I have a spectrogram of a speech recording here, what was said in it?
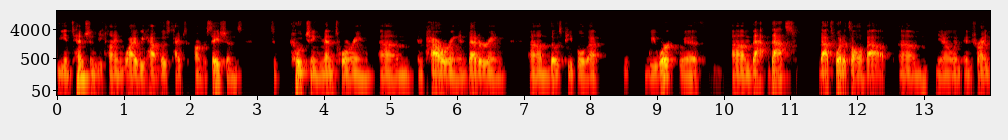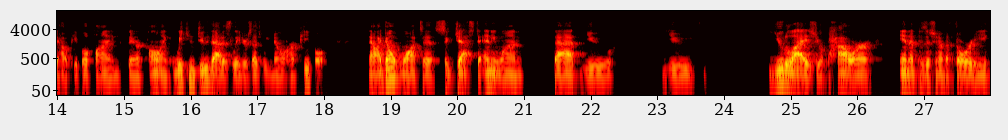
the intention behind why we have those types of conversations, coaching, mentoring, um, empowering, and bettering um, those people that we work with, um, that that's that's what it's all about um, you know and, and trying to help people find their calling we can do that as leaders as we know our people now i don't want to suggest to anyone that you you utilize your power in a position of authority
